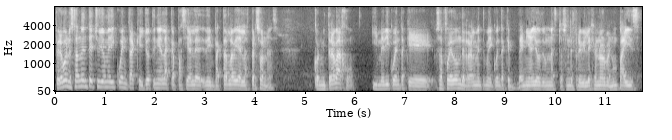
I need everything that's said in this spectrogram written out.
Pero bueno, estando en techo yo me di cuenta que yo tenía la capacidad de, impactar la vida de las personas con mi trabajo y me di cuenta que, o sea, fue donde realmente me di cuenta que venía yo de una situación de privilegio enorme en un país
